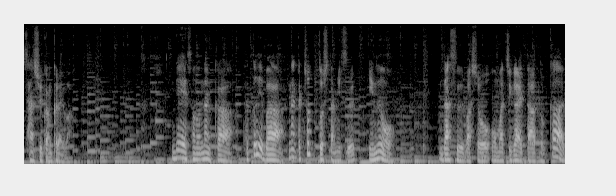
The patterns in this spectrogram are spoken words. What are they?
3週間くらいは。でそのなんか例えばなんかちょっとしたミス犬を出す場所を間違えたとか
